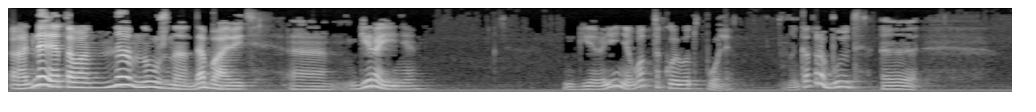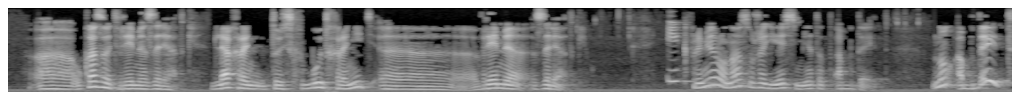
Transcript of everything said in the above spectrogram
э, для этого нам нужно добавить э, героине, героине вот такое вот поле, которое будет э, э, указывать время зарядки. Для храни... То есть будет хранить э, время зарядки. И, к примеру, у нас уже есть метод update. Ну, update,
